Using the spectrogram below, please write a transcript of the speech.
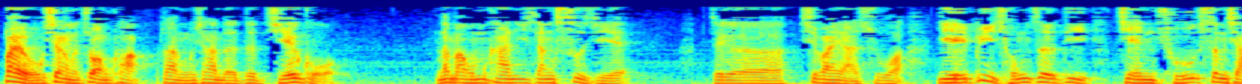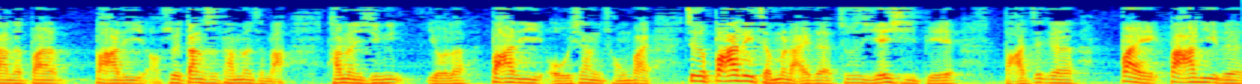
拜偶像的状况，拜偶像的的结果。那么我们看一章四节，这个西班牙书啊，也必从这地剪除剩下的巴巴利啊，所以当时他们什么？他们已经有了巴利偶像崇拜。这个巴利怎么来的？就是也许别把这个拜巴利的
